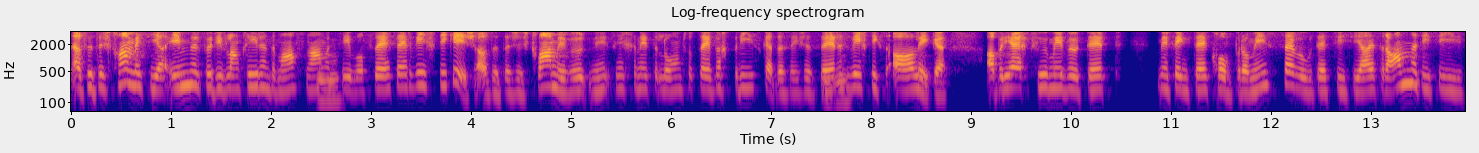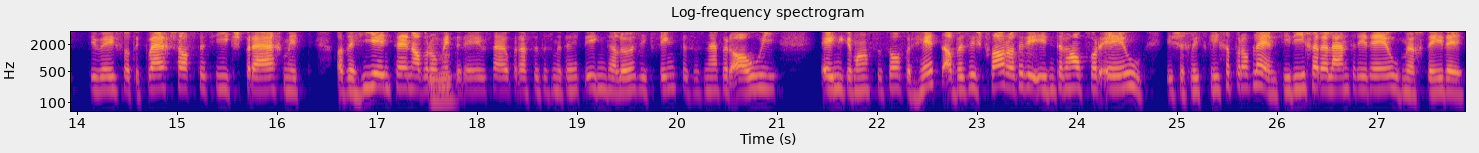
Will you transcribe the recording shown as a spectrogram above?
also das ist klar, wir sind ja immer für die flankierenden Massnahmen, mhm. die sehr, sehr wichtig ist. Also das ist klar, wir würden nicht, sicher nicht den Lohnschutz einfach preisgeben. Das ist ein sehr mhm. wichtiges Anliegen. Aber ich habe das Gefühl, wir würden dort, wir finden dort Kompromisse, weil dort sind sie ja dran. Die, sind, die wollen von den Gewerkschaften sind in Gespräch mit, also hier intern, aber auch mhm. mit der EU selber, also dass man dort irgendeine Lösung findet, dass es nicht für alle einigermaßen so verhält. Aber es ist klar, oder, innerhalb der EU ist ein bisschen das gleiche Problem. Die reicheren Länder in der EU möchten ihre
